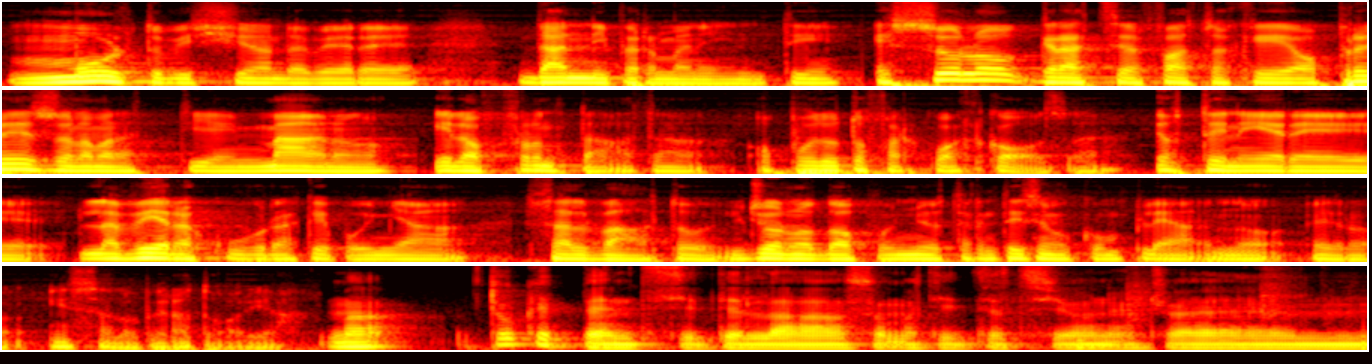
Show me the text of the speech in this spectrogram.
molto vicino ad avere danni permanenti e solo grazie al fatto che ho preso la malattia in mano e l'ho affrontata ho potuto fare qualcosa e ottenere la vera cura che poi mi ha salvato. Il giorno dopo il mio trentesimo compleanno ero in sala operatoria. Ma tu che pensi della somatizzazione? Cioè, mm,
